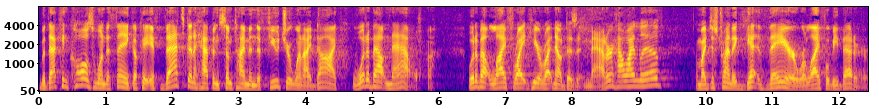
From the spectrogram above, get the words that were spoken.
But that can cause one to think okay, if that's going to happen sometime in the future when I die, what about now? What about life right here, right now? Does it matter how I live? Am I just trying to get there where life will be better?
